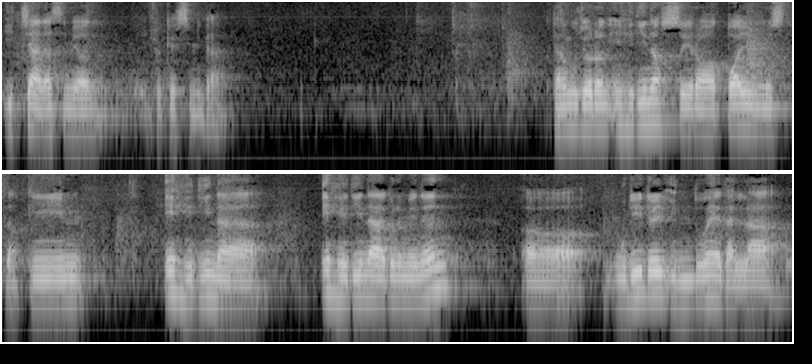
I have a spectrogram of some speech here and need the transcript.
잊지 않았으면 좋겠습니다. 다음 구절은 이헤디나 시라떨 무스타김 이헤디나 이헤디나 그러면은 어, 우리를 인도해 달라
